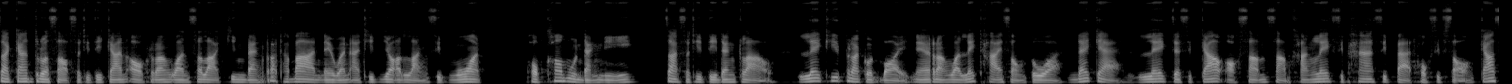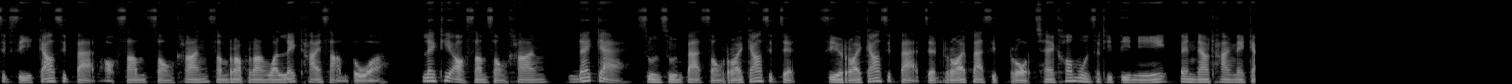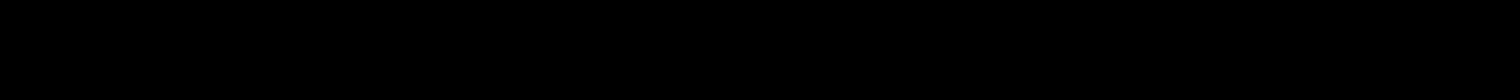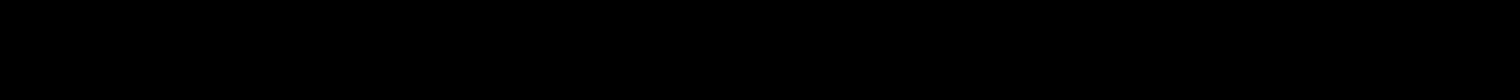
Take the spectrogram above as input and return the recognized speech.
จากการตรวจสอบสถิติการออกรางวัลสลากกินแบ่งรัฐบาลในวันอาทิตย์ย้อนหลัง 10 งวด พบข้อมูลดังนี้ จากสถิติดังกล่าว เลขที่ปรากฏบ่อยในรางวัลเลขท้าย 2 ตัว ได้แก่เลข 79 ออกซ้ำ3ครั้งเลข 15 18 62 94 98 ออกซ้ำ2ครั้งสำหรับรางวัลเลขท้าย 3 ตัว เลขที่ออกซ้ำ2ครั้ง ได้แก่ 008 297 498 780 โปรดใช้ข้อมูลสถิตินี้เป็นแนวทางในการ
